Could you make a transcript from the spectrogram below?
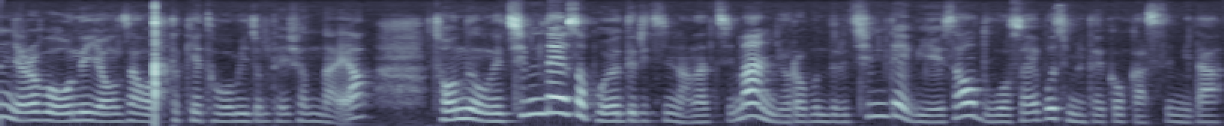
짠! 여러분 오늘 영상 어떻게 도움이 좀 되셨나요? 저는 오늘 침대에서 보여드리진 않았지만 여러분들은 침대 위에서 누워서 해보시면 될 것 같습니다.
